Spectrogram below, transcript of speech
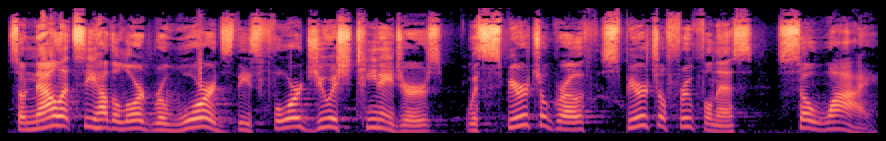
So now let's see how the Lord rewards these four Jewish teenagers with spiritual growth, spiritual fruitfulness. So why?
